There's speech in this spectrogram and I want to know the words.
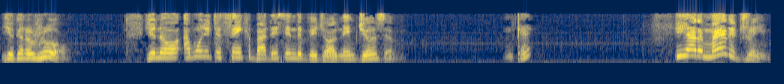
You're going to rule. You know, I want you to think about this individual named Joseph. Okay? He had a mighty dream.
